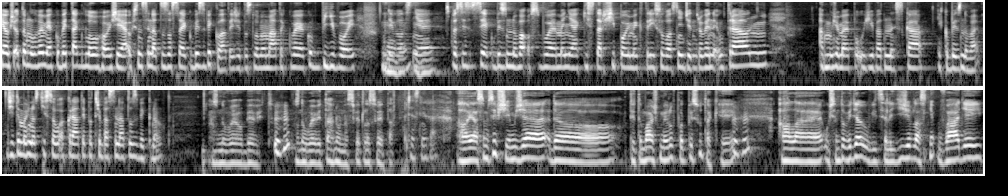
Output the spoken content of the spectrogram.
já už o tom mluvím jakoby tak dlouho, že já už jsem si na to zase jakoby zvykla, takže to slovo má takový jako vývoj, kdy mhm, vlastně mm-hmm. jsme si, si jakoby znova osvojeme nějaký starší pojmy, které jsou vlastně genderově neutrální a můžeme je používat dneska jakoby znova. Že ty možnosti jsou, akorát je potřeba si na to zvyknout. A znovu je objevit. Mm-hmm. Znovu je vytáhnout na světlo světa. Přesně tak. A já jsem si všiml, že do, ty to máš v mailu v podpisu taky, mm-hmm. ale už jsem to viděl u více lidí, že vlastně uvádějí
